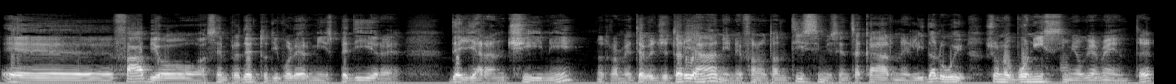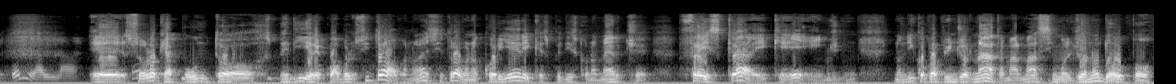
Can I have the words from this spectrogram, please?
eh, Fabio ha sempre detto di volermi spedire degli arancini naturalmente vegetariani, ne fanno tantissimi senza carne lì da lui, sono buonissimi ovviamente, eh, solo che appunto spedire qua si trovano, eh, si trovano corrieri che spediscono merce fresca e che in, non dico proprio in giornata, ma al massimo il giorno dopo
